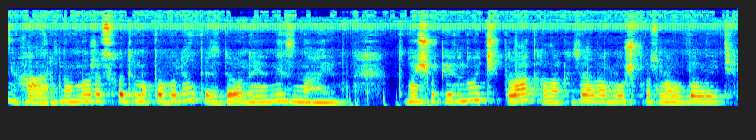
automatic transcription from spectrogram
Гарно, може сходимо погуляти з Донею, не знаю. Тому що півночі плакала, казала, вушко знову болить.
